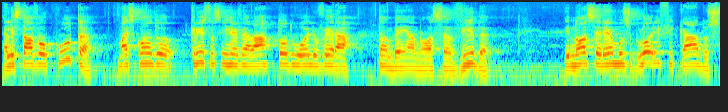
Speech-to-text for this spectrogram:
Ela estava oculta, mas quando Cristo se revelar, todo olho verá também a nossa vida. E nós seremos glorificados,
